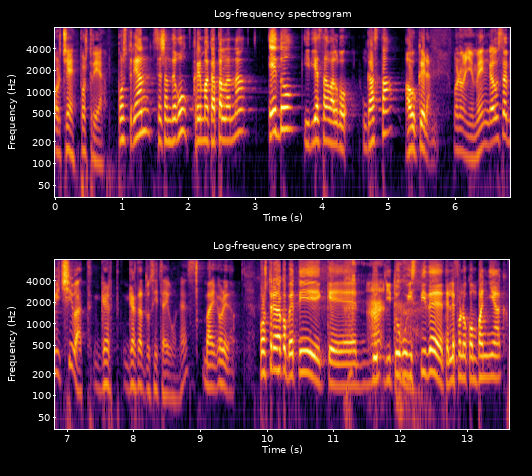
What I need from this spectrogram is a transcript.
Hortxe, postria. Postrean, zesan dugu, krema katalana, edo idiazabalgo gazta aukeran. Bueno, baina, hemen gauza bitxi bat gert, gertatu zitzaigun, ez? Bai, hori da. Postrerako beti que du- ditugu izpide telefono konpainiak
